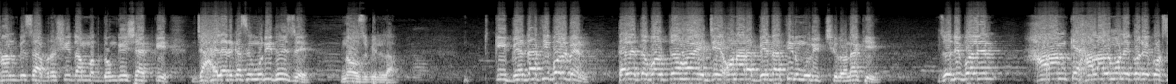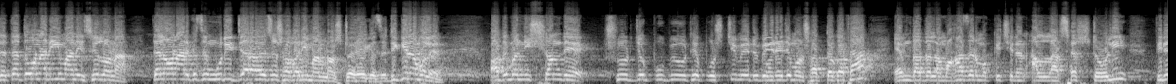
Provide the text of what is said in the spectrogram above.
থানবি সাহেব, রশিদ আহমদ গঙ্গি সাহেব কি জাহেলের কাছে মুরিদ হয়েছে? নজবিল্লাহ কি বেদাতি বলবেন? তাহলে তো বলতে হয় যে ওনারা বেদাতির মুরিদ ছিল নাকি? যদি বলেন, হারামকে হালাল মনে করে করছে, তাহলে তো ওনার ইমানই ছিল না। তাহলে ওনার কাছে মুরিদ যারা হয়েছে, সবার ইমান নষ্ট হয়ে গেছে। ঠিক না বলেন? অথবা নিঃসন্দেহে সূর্য পূবে উঠে পশ্চিমে ডুবে, এটা যেমন সত্য কথা, এমদাদুল্লাহ মহাজার মক্কি ছিলেন আল্লাহর শ্রেষ্ঠ অলি তিনি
